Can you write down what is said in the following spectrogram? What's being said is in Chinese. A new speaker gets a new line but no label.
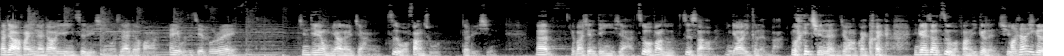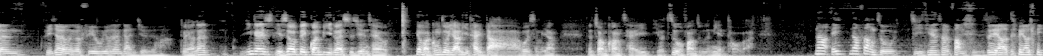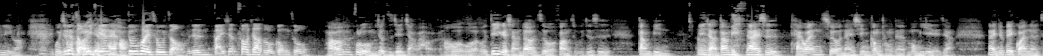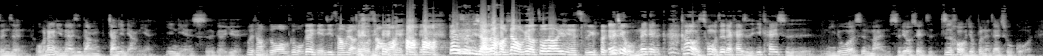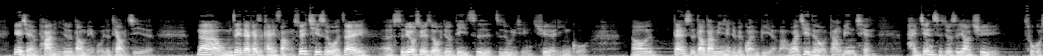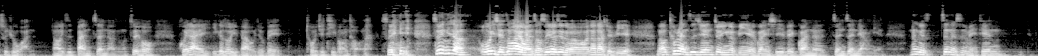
大家好，欢迎来到一零一次旅行，我是爱德华。
嘿，我是杰弗瑞。
今天我们要来讲自我放逐的旅行。那要不要先定义一下，自我放逐至少应该要一个人吧？如果一群人就好像怪怪的，应该是要自我放一个人去。
好像一个人比较有那个 feel，有那种感觉啊。
对啊，那应该也是要被关闭一段时间才有，要么工作压力太大啊，或者什么样的状况才有自我放逐的念头吧。
那哎，那放逐几天算放逐？这个要这个 要定义吗？
我觉得早一天还好，
都会出走。我觉得摆下放下所有工作。
好，不如我们就直接讲了好了。我我我第一个想到自我放逐就是当兵。跟你讲，当兵大概是台湾所有男性共同的梦魇，这样。那你就被关了整整，我那个年代是当将近两年，一年十个月。
我差不多，我跟我跟你年纪差不了多少啊。
但是你想
的，好像我没有做到一年十个月。
而且我们那天刚好从我这代开始，一开始你如果是满十六岁之之后就不能再出国，因为以前很怕你就是到美国就跳级了。那我们这一代开始开放，所以其实我在呃十六岁的时候我就第一次自助旅行去了英国，然后但是到当兵前就被关闭了嘛。我还记得我当兵前。还坚持就是要去出国出去玩，然后一直办证啊什么，最后回来一个多礼拜我就被拖去剃光头了。所以，所以你想，我以前这么爱玩，从十六岁玩玩到大学毕业，然后突然之间就因为毕业的关系被关了整整两年，那个真的是每天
